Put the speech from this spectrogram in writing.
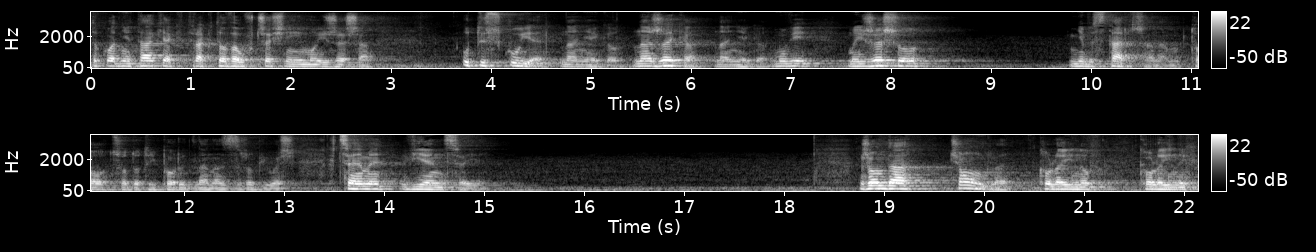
dokładnie tak, jak traktował wcześniej Mojżesza. Utyskuje na niego, narzeka na niego. Mówi: Mojżeszu, nie wystarcza nam to, co do tej pory dla nas zrobiłeś. Chcemy więcej. Żąda ciągle kolejnych,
